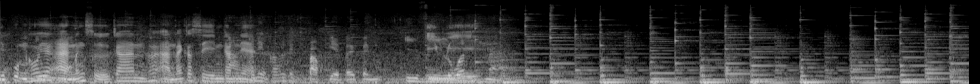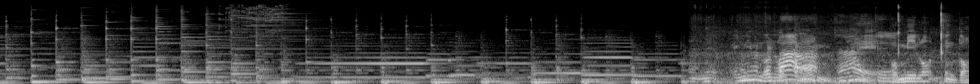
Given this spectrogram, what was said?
ญี่ปุ่นเขายังอ่านหนังสือกันเขาอ่านแมกกาซีนกันเนี่ยอัเขาก็จะปรับเปลี่ยนไปเป็น EV EV ล้วนนะอันนี้ไอ้นี่มันรเป็นถรถบ้านบ้านเหรอใช่ ผมมีรถถึงตัว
